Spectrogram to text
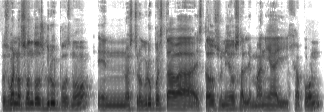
pues bueno, son dos grupos, ¿no? En nuestro grupo estaba Estados Unidos, Alemania y Japón.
